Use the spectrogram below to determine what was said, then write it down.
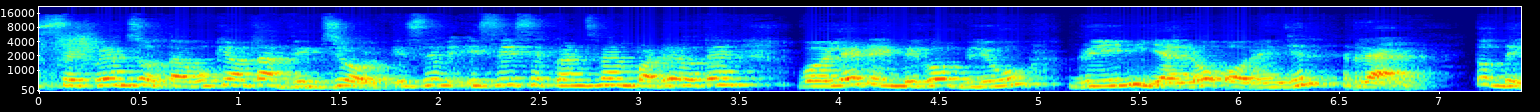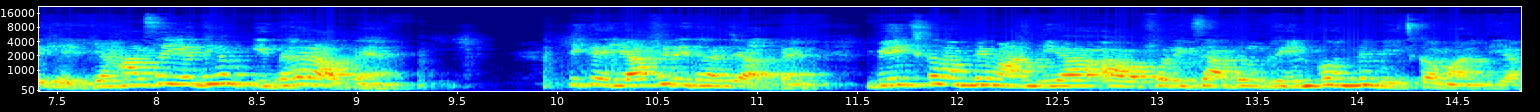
सीक्वेंस होता है, वो क्या होता है विक्जोर इसी इसी सीक्वेंस में हम पढ़ रहे होते हैं violet indigo blue green yellow orange and red तो देखिए, यहाँ से यदि हम इधर आते हैं, ठीक है, या फिर इधर जाते हैं, बीच का हमने मान लिया फॉर एग्ज़ाम्पल ग्रीन को हमने बीच का मान लिया।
